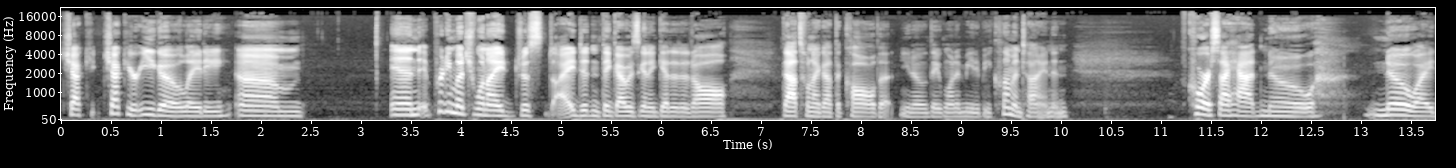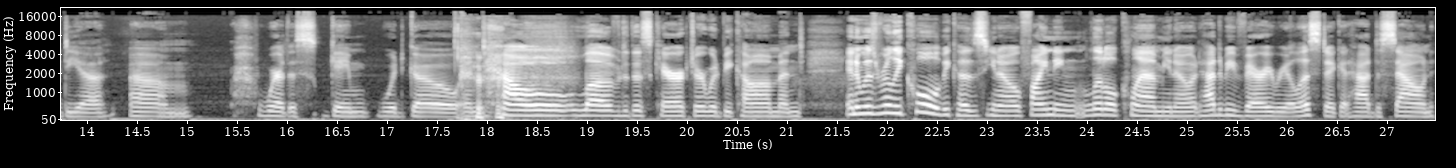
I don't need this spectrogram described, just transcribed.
check check your ego, lady. Um, and it pretty much when I just I didn't think I was going to get it at all, that's when I got the call that you know they wanted me to be Clementine, and of course I had no no idea um, where this game would go and how loved this character would become and and it was really cool because you know finding little clem you know it had to be very realistic it had to sound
